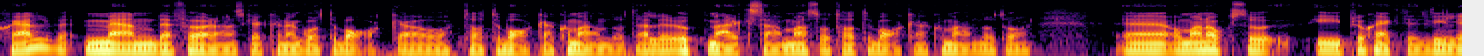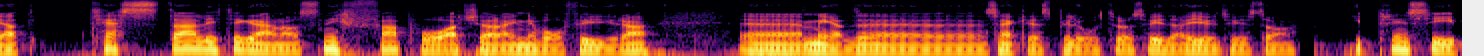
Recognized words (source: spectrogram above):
själv, men där föraren ska kunna gå tillbaka och ta tillbaka kommandot eller uppmärksammas och ta tillbaka kommandot. Då. Eh, och man är också i projektet villig att testa lite grann och sniffa på att köra i nivå 4 eh, med eh, säkerhetspiloter och så vidare givetvis. Då. I princip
